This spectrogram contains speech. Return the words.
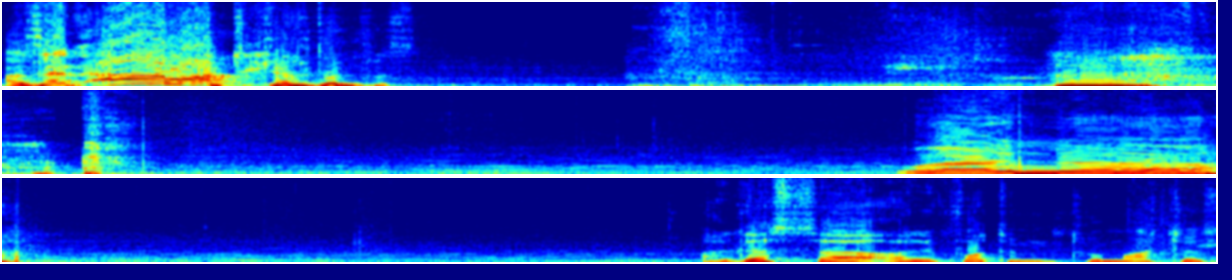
I said I want to kill Doofus! well, uh... I guess uh, I only fought him two matches.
